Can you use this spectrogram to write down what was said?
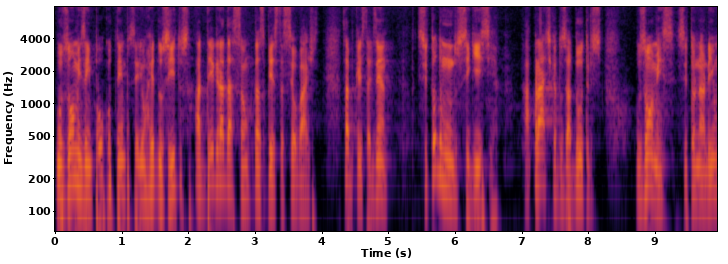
os homens em pouco tempo seriam reduzidos à degradação das bestas selvagens. Sabe o que ele está dizendo? Se todo mundo seguisse a prática dos adúlteros, os homens se tornariam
